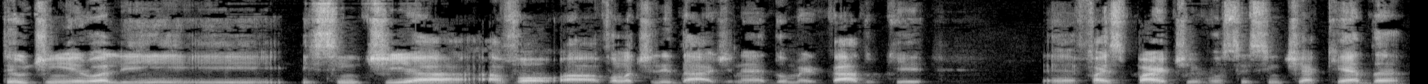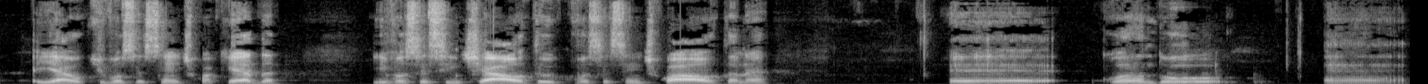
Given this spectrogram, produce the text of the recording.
ter o dinheiro ali e, e sentir a, a, vol, a, volatilidade né, do mercado, que é, faz parte você sentir a queda e é o que você sente com a queda, e você sentir a alta e o que você sente com a alta, né? É, quando é,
